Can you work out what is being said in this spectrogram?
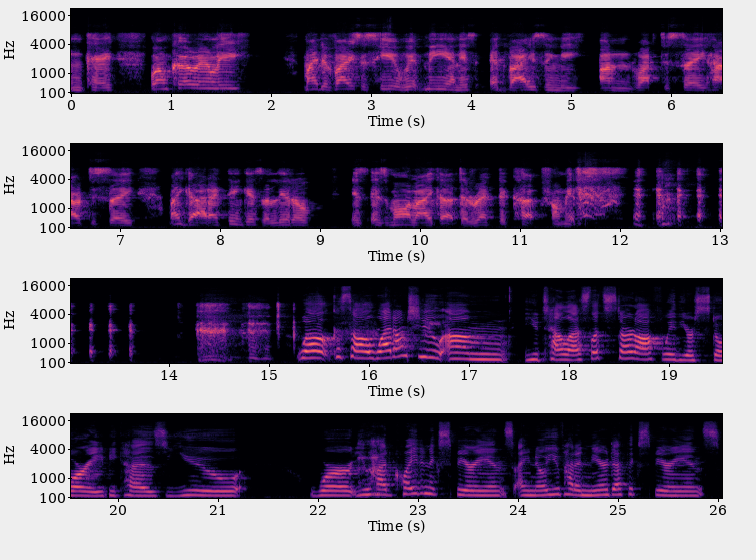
Okay. Well, I'm currently, my device is here with me and it's advising me on what to say, how to say. My God, I think it's a little, it's, it's more like a director cut from it. well, Kosol, why don't you um you tell us? Let's start off with your story because you were you had quite an experience. I know you've had a near death experience,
